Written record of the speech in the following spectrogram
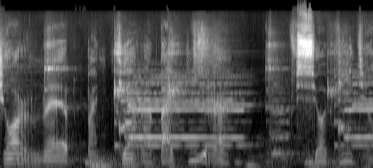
Черная пантера Багира все видела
